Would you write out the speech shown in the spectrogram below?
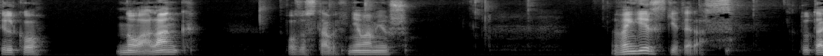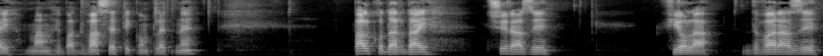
tylko Noah Lang. Pozostałych nie mam już. Węgierskie teraz. Tutaj mam chyba dwa sety kompletne. Palko Dardaj trzy razy. Fiola dwa razy.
